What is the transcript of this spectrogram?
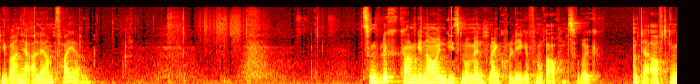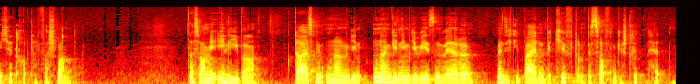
die waren ja alle am Feiern. Zum Glück kam genau in diesem Moment mein Kollege vom Rauchen zurück und der aufdringliche Trottel verschwand. Das war mir eh lieber, da es mir unangenehm gewesen wäre, wenn sich die beiden bekifft und besoffen gestritten hätten.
